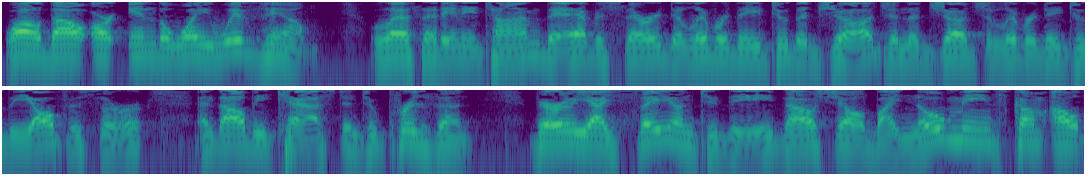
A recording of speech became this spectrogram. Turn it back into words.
while thou art in the way with him, lest at any time the adversary deliver thee to the judge, and the judge deliver thee to the officer, and thou be cast into prison. Verily I say unto thee, thou shalt by no means come out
